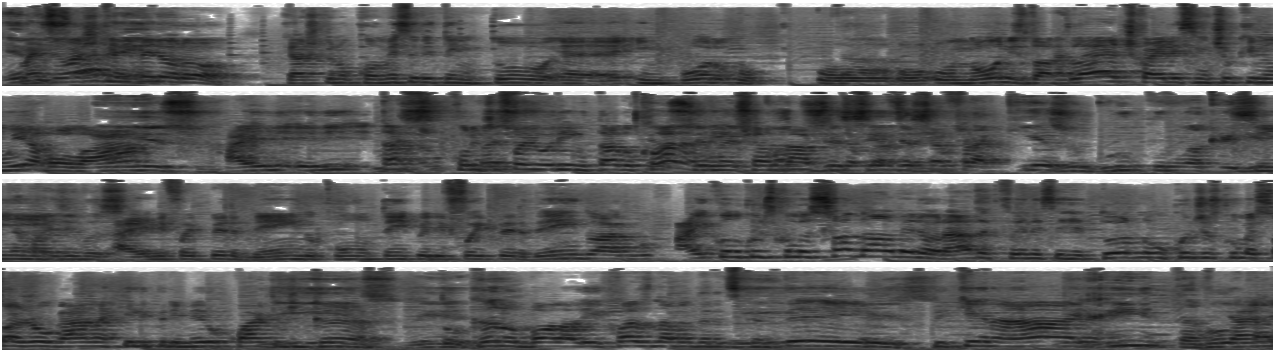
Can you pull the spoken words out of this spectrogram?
Ele mas eu acho que ele ainda. melhorou. Porque eu acho que no começo ele tentou é, impor o, o, o, o Nunes do Atlético, aí ele sentiu que não ia rolar. Isso. Aí ele. ele tá, Mas- o Corinthians foi orientado Eu sei, mas claramente a quando a você sente essa fraqueza, o grupo não acredita Sim, mais em você. aí ele foi perdendo, com o tempo ele foi perdendo. Aí quando o Corinthians começou a dar uma melhorada, que foi nesse retorno, o Corinthians começou a jogar naquele primeiro quarto de Isso, campo, isso. tocando bola ali quase na bandeira de escanteio, Isso. pequena área. Irrita, voltar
